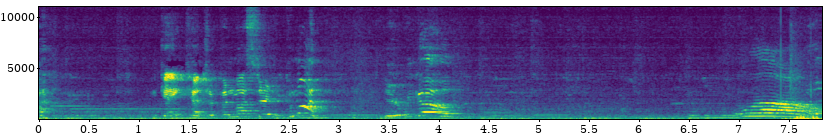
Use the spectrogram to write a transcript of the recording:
ready! Okay, ketchup and mustard. Come on. Here we go. Whoa. Whoa!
